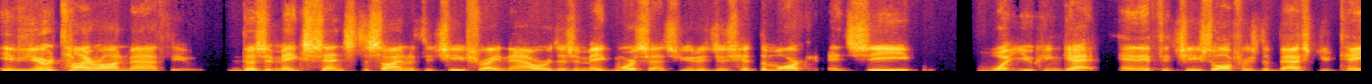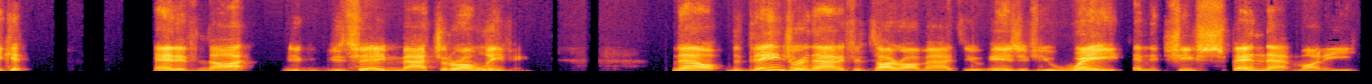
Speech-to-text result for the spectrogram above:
if you're Tyrann Mathieu, does it make sense to sign with the Chiefs right now, or does it make more sense for you to just hit the market and see what you can get? And if the Chiefs offers the best, you take it. And if not, you, you say, hey, match it or I'm leaving. Now, the danger in that, if you're Tyrann Mathieu, is if you wait and the Chiefs spend that money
